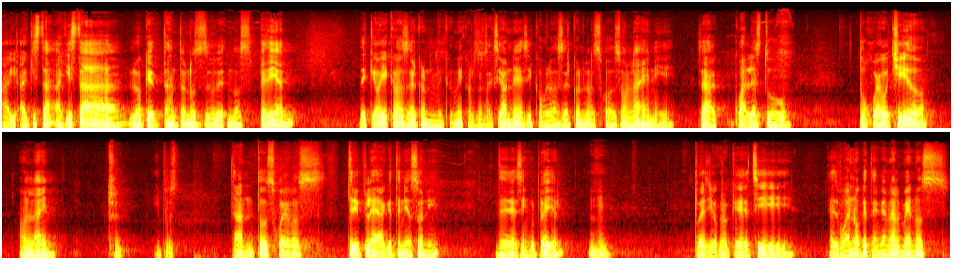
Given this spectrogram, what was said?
aquí está, aquí está lo que tanto nos, nos pedían. De que, oye, ¿qué vas a hacer con micro- microtransacciones? ¿Y cómo lo vas a hacer con los juegos online? Y, o sea, ¿cuál es tu, tu juego chido online? Sí. Y pues, tantos juegos AAA que tenía Sony de single player, pues yo creo que sí es bueno que tengan al menos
